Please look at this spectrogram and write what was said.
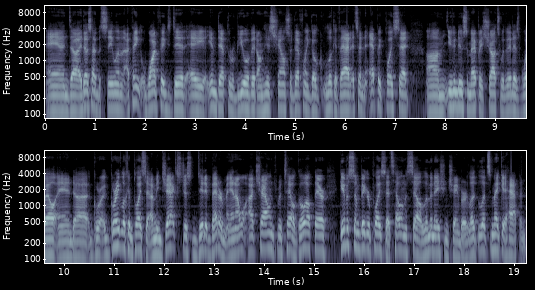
and uh, it does have the ceiling. I think Wadfigs did a in-depth review of it on his channel, so definitely go look at that. It's an epic playset. Um, you can do some epic shots with it as well, and uh, gr great looking playset. I mean, Jakks just did it better, man. I, I challenge Mattel, go out there, give us some bigger playsets. Hell in a Cell, Elimination Chamber. Let, let's make it happen.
